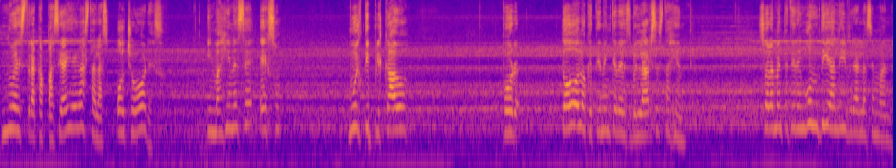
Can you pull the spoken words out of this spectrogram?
nuestra capacidad llega hasta las 8 horas. Imagínese eso multiplicado por todo lo que tienen que desvelarse esta gente. Solamente tienen un día libre a la semana.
